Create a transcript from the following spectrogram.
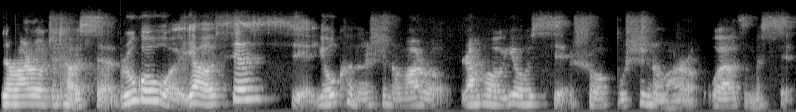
？Navarro 这条线，如果我要先写有可能是 Navarro，然后又写说不是 Navarro，我要怎么写？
